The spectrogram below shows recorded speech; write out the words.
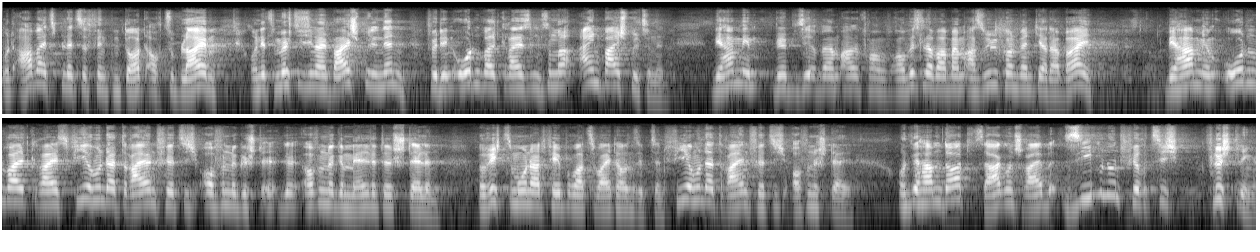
und Arbeitsplätze finden, dort auch zu bleiben. Und jetzt möchte ich Ihnen ein Beispiel nennen für den Odenwaldkreis, um nur ein Beispiel zu nennen. Wir haben, Frau Wissler war beim Asylkonvent ja dabei. Wir haben im Odenwaldkreis 443 offene gemeldete Stellen, Berichtsmonat Februar 2017, 443 offene Stellen. Und wir haben dort, sage und schreibe, 47 Flüchtlinge.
